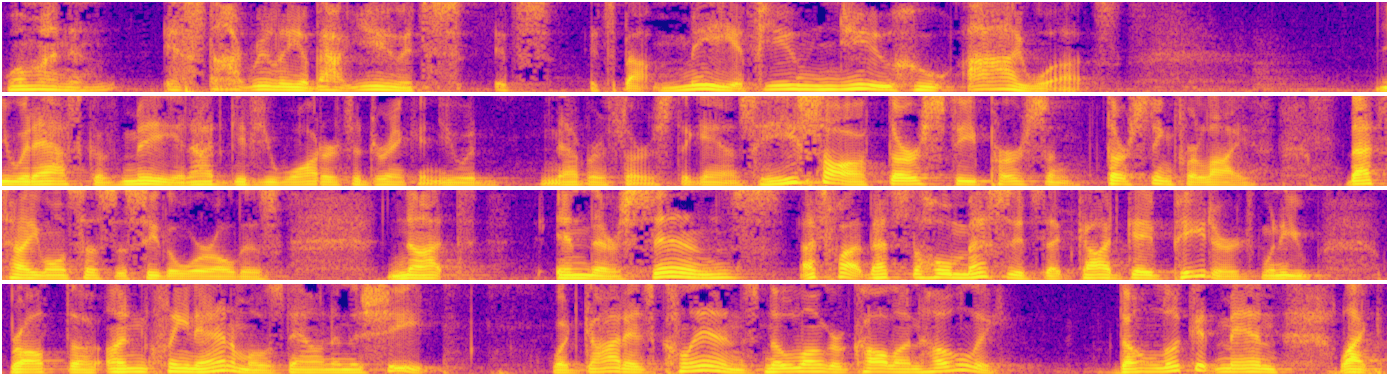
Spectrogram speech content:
Woman, it's not really about you, it's, it's, it's about me. If you knew who I was, you would ask of me, and I'd give you water to drink, and you would never thirst again. See, he saw a thirsty person, thirsting for life. That's how he wants us to see the world, is not in their sins. That's why that's the whole message that God gave Peter when he brought the unclean animals down in the sheet. What God has cleansed, no longer call unholy. Don't look at men like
